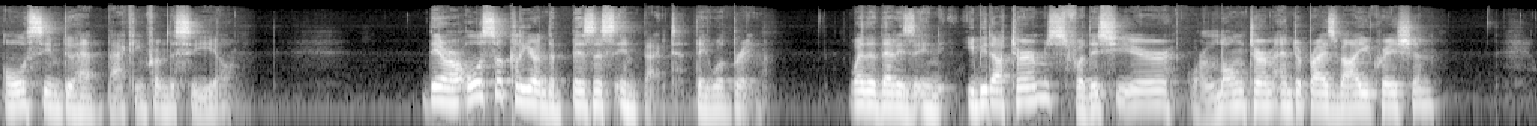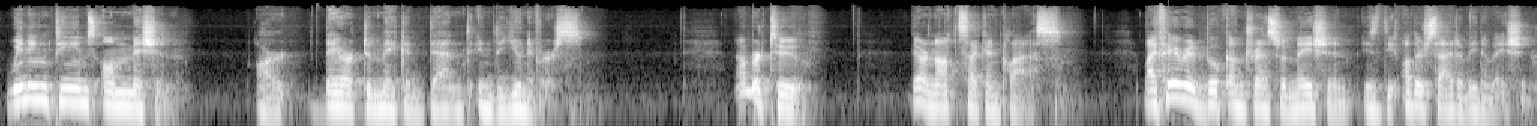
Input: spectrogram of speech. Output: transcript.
all seem to have backing from the CEO. They are also clear on the business impact they will bring, whether that is in EBITDA terms for this year or long term enterprise value creation. Winning teams on mission are there to make a dent in the universe. Number two, they are not second class. My favorite book on transformation is The Other Side of Innovation.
